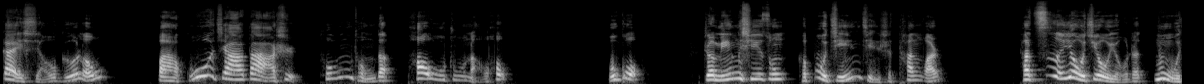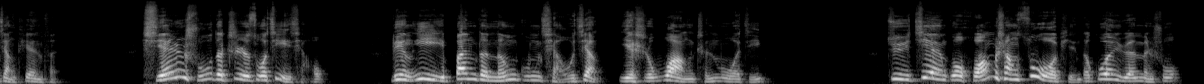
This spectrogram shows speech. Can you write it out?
盖小阁楼。把国家大事统统的抛诸脑后。不过，这明熹宗可不仅仅是贪玩，他自幼就有着木匠天分，娴熟的制作技巧，令一般的能工巧匠也是望尘莫及。据见过皇上作品的官员们说，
